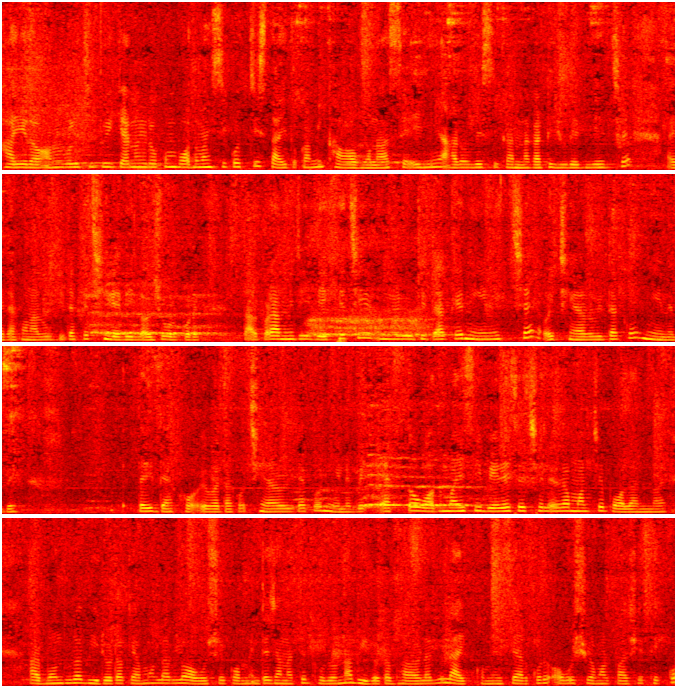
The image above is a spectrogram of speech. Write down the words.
খাইয়ে দাও। আমি বলেছি, তুই কেন এরকম বদমাইশি করছিস? তাই তোকে আমি খাওয়াবো না। সেই নিয়ে আরও বেশি কান্নাকাটি জুড়ে দিয়েছে। আর দেখো না, রুটিটাকে ছিঁড়ে দিল জোর করে। তারপর আমি যেই দেখেছি, উনি রুটিটাকে নিয়ে নিচ্ছে, ওই ছিঁড়া রুটিটাকেও নিয়ে নেবে। তাই দেখো, এবার দেখো, ছেঁড়া রুটিটাকেও নিয়ে নেবে। এত বদমাইশি বেড়েছে ছেলেরা, আমার যে বলার নয়। আর বন্ধুরা, ভিডিওটা কেমন লাগল অবশ্যই কমেন্টে জানাতে ভুলো না। ভিডিওটা ভালো লাগে লাইক, কমেন্ট শেয়ার করে অবশ্যই আমার পাশে থেকো।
